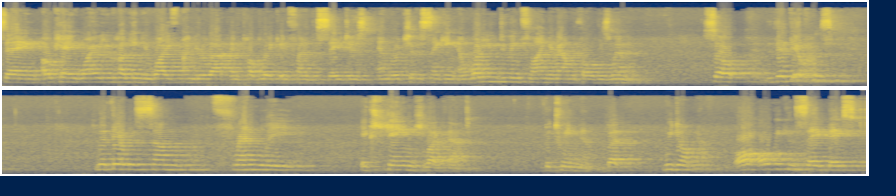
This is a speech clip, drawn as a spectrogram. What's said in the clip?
saying, okay, why are you hugging your wife on your lap in public in front of the sages? And Lord Shiva's thinking, and what are you doing flying around with all these women? So that there was that there was some friendly exchange like that between them. But we don't know. All, all we can say based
